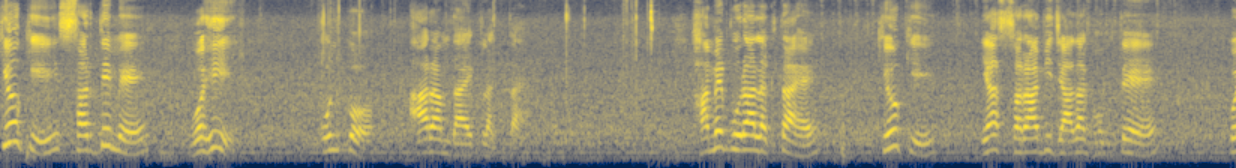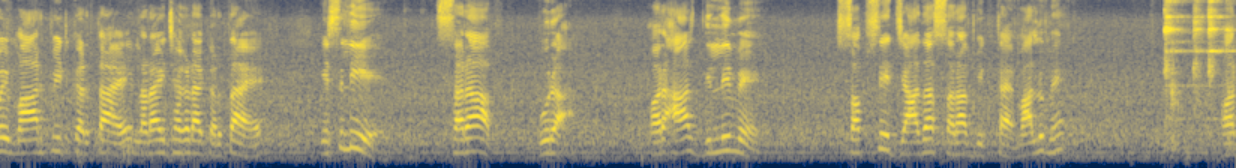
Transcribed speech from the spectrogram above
क्योंकि सर्दी में वही उनको आरामदायक लगता है। हमें बुरा लगता है क्योंकि यहाँ शराबी ज़्यादा घूमते हैं। कोई मारपीट करता है, लड़ाई झगड़ा करता है, इसलिए शराब बुरा। और आज दिल्ली में सबसे ज़्यादा शराब बिकता है, मालूम है? और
